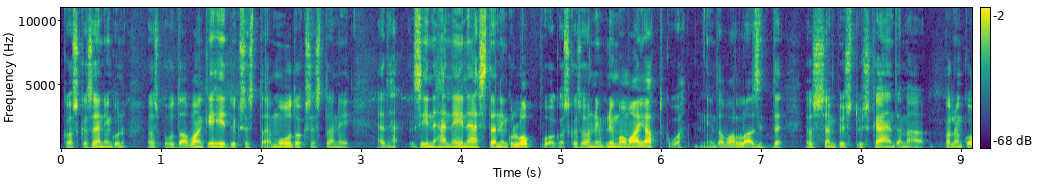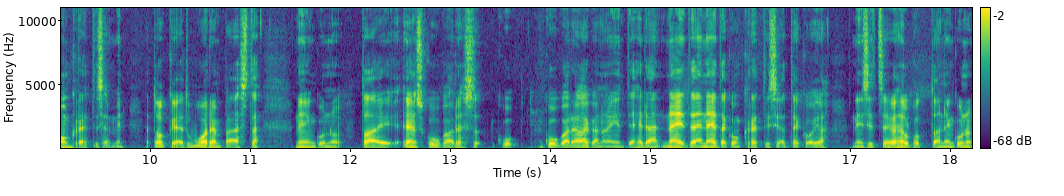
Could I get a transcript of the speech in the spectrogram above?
koska se, niin kuin, jos puhutaan vain kehityksestä ja muutoksesta, niin että siinähän ei näe sitä niin kuin loppua, koska se on nimenomaan jatkuva, niin tavallaan mm. sitten, jos sen pystyisi kääntämään paljon konkreettisemmin, että okei, että vuoden päästä niin kun, tai ensi kuukaudessa, ku, kuukauden aikana niin tehdään näitä ja näitä konkreettisia tekoja, niin sitten se jo helpottaa niin kun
